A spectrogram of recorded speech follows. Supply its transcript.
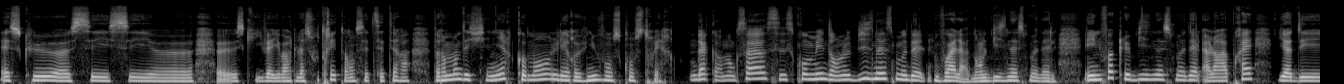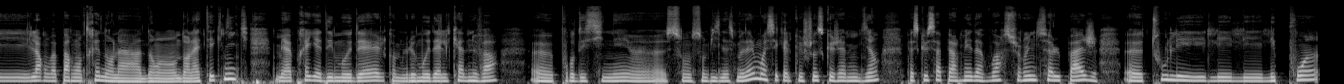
Est-ce que euh, c'est c'est euh, ce qu'il va y avoir de la sous-traitance, etc. Vraiment définir comment les revenus vont se construire. D'accord, donc ça c'est ce qu'on met dans le business model. Voilà, dans le business model. Et une fois que le business model, alors après il y a des, là on va pas rentrer dans la dans, dans la technique, mais après il y a des modèles comme le modèle Canva euh, pour dessiner euh, son, business model. Moi, c'est quelque chose que j'aime bien parce que ça permet d'avoir sur une seule page euh, tous les, les, les points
